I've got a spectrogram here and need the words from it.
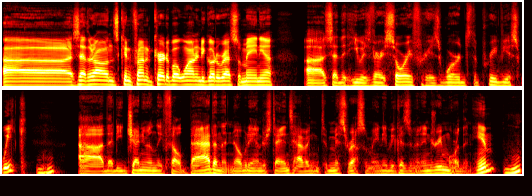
Uh, Seth Rollins confronted Kurt about wanting to go to WrestleMania. Uh, said that he was very sorry for his words the previous week. Mhm. Uh, that he genuinely felt bad and that nobody understands having to miss WrestleMania because of an injury more than him. Mhm.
